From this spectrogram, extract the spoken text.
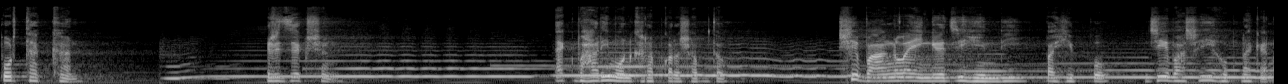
প্রত্যাখ্যান রিজেকশন এক ভারী মন খারাপ করা শব্দ। সে বাংলা, ইংরেজি, হিন্দি বা হিপ্পো, যে ভাষাই হোক না কেন,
